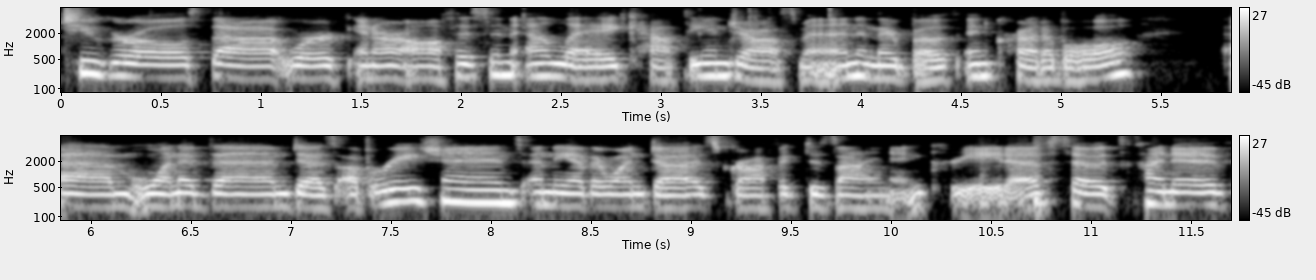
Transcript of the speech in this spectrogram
two girls that work in our office in LA, Kathy and Jasmine, and they're both incredible. Um, one of them does operations, and the other one does graphic design and creative. So it's kind of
